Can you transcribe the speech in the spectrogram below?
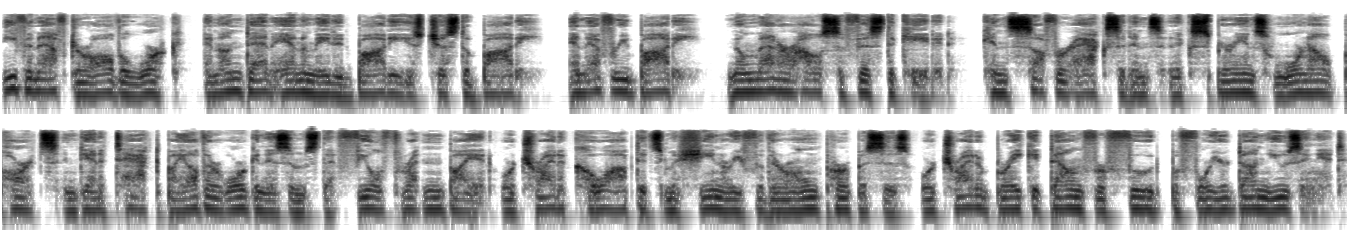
Even after all the work, an undead animated body is just a body, and every body, no matter how sophisticated, can suffer accidents and experience worn-out parts and get attacked by other organisms that feel threatened by it or try to co-opt its machinery for their own purposes or try to break it down for food before you're done using it.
